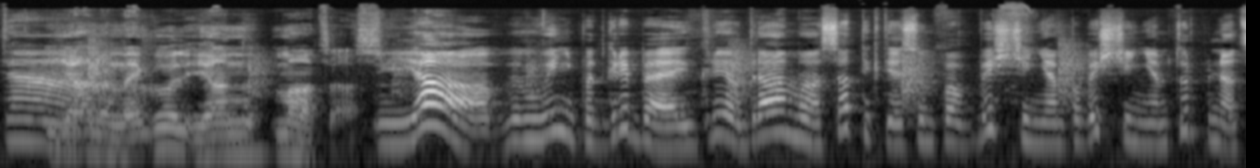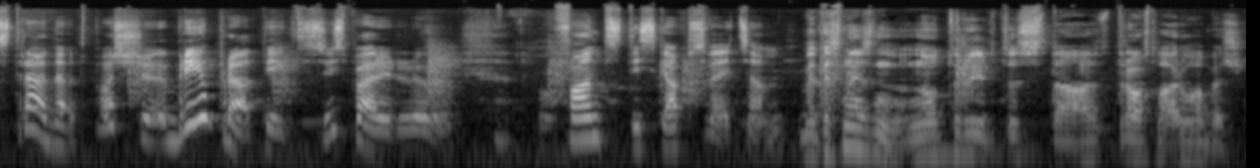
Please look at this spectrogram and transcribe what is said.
Tā. Jāna neguļ, Jāna mācās. Jā, vi- viņi pat gribēja Krievijas drāmā satikties un pa višķiņām, pa višķiņām turpināt strādāt paši brīvprātīgi. Tas vispār ir uh, fantastiski apsveicami. Bet es nezinu, nu, tur ir tas tā trauslā robeža.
